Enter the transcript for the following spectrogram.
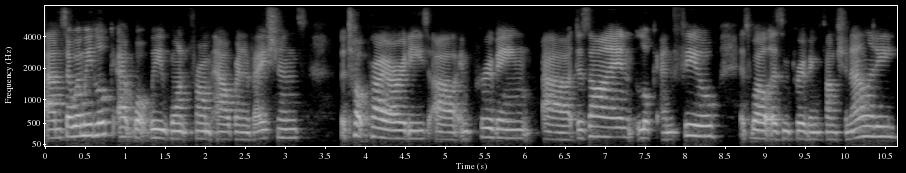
Um, so when we look at what we want from our renovations, the top priorities are improving uh, design, look and feel, as well as improving functionality.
